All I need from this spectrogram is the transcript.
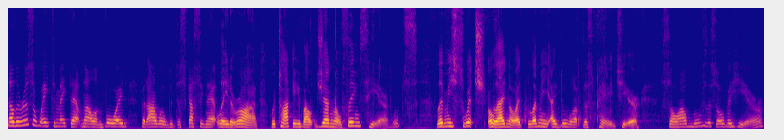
Now, there is a way to make that null and void, but I will be discussing that later on. We're talking about general things here. Whoops. Let me switch, oh, I know, it. let me, I do want this page here. So I'll move this over here.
